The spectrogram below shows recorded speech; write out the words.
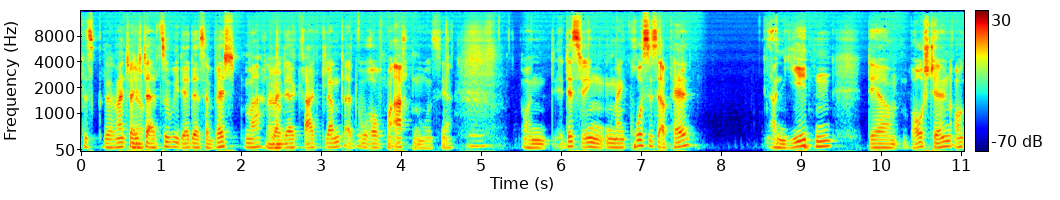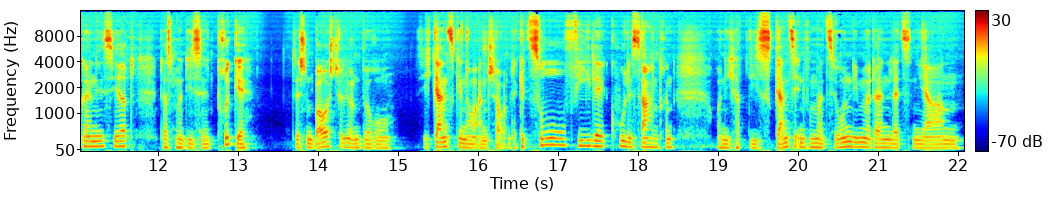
das, manchmal ja. ist der Azubi, der das am besten macht, ja. weil der gerade gelernt hat, worauf man achten muss. Ja. Mhm. Und deswegen mein großes Appell an jeden, der Baustellen organisiert, dass man diese Brücke zwischen Baustelle und Büro sich ganz genau anschaut. Da gibt es so viele coole Sachen drin. Und ich habe diese ganze Informationen, die wir da in den letzten Jahren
